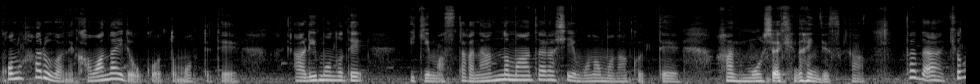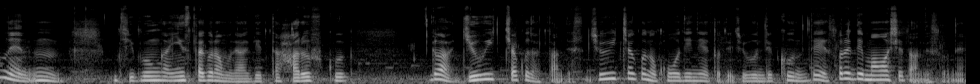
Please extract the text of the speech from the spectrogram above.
この春はね買わないでおこうと思っててありものでいきます。だから何の真新しいものもなくってあの申し訳ないんですがただ去年自分がインスタグラムで上げた春服が11着だったんです。11着のコーディネートで自分で組んでそれで回してたんですよね。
